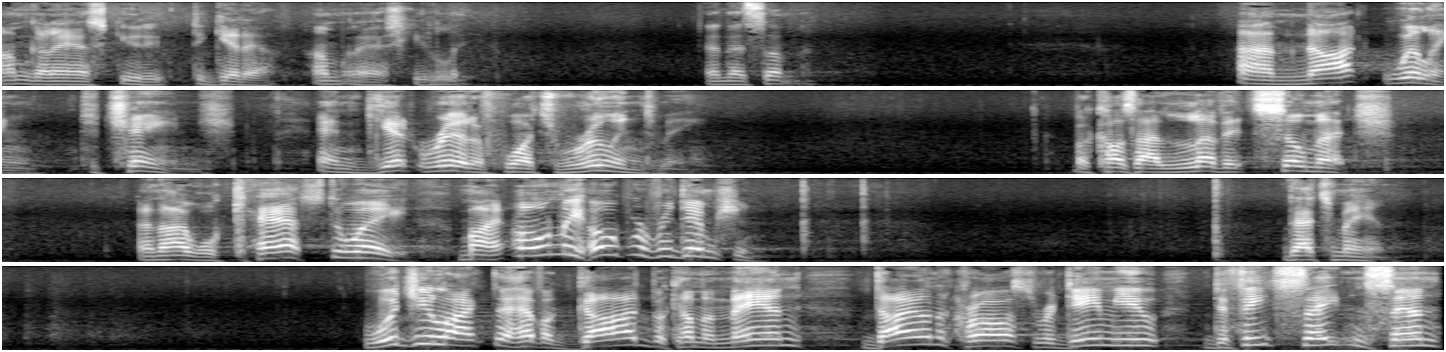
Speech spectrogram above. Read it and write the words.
I'm going to ask you to, to get out. I'm going to ask you to leave. And that's something. I'm not willing to change and get rid of what's ruined me because I love it so much. And I will cast away my only hope of redemption. That's man. Would you like to have a God become a man, die on the cross, redeem you, defeat Satan's sin,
